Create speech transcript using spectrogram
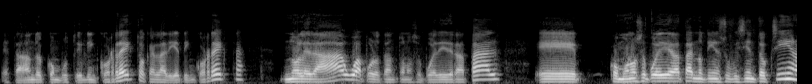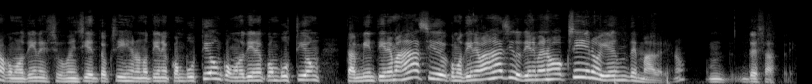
Le está dando el combustible incorrecto, que es la dieta incorrecta, no le da agua, por lo tanto no se puede hidratar. Eh, como no se puede hidratar, no tiene suficiente oxígeno, como no tiene suficiente oxígeno, no tiene combustión, como no tiene combustión, también tiene más ácido, y como tiene más ácido, tiene menos oxígeno y es un desmadre, ¿no? Un desastre.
